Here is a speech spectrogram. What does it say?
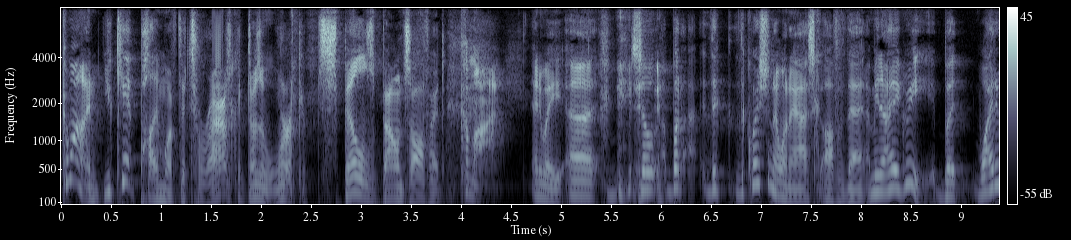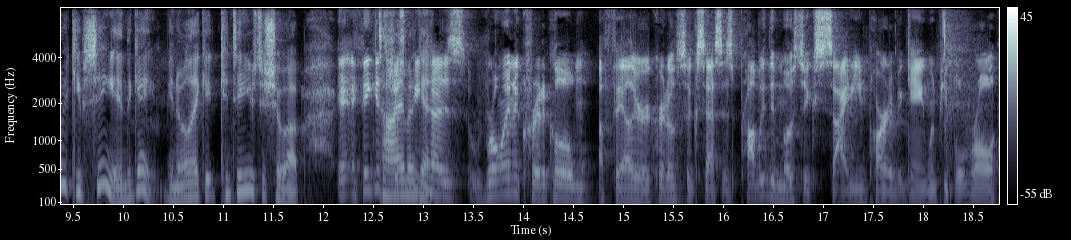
come on, you can't polymorph the Tarrasque. It doesn't work. Spells bounce off it. Come on. Anyway, uh, so but the the question I want to ask off of that, I mean, I agree, but why do we keep seeing it in the game? You know, like it continues to show up. I think it's Time just and again. because rolling a critical, a failure, a critical success is probably the most exciting part of a game when people roll.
